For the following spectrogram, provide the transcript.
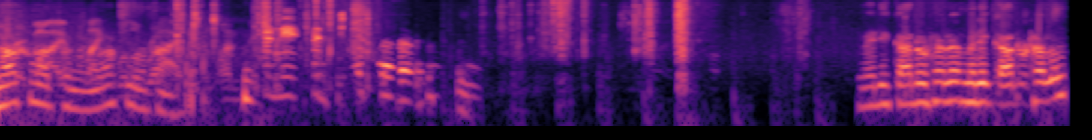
नॉक मत Revived होना flight नॉक will मत होना arrive in one minute. मेरी कार उठा लो मेरी कार उठा लो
